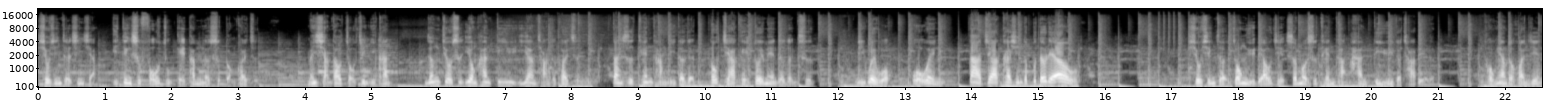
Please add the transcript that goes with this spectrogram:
修行者心想，一定是佛祖给他们的是短筷子。没想到走近一看，仍旧是用和地狱一样长的筷子，但是天堂里的人都夹给对面的人吃。你喂我，我喂你，大家开心得不得了。修行者终于了解什么是天堂和地狱的差别了。同样的环境，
